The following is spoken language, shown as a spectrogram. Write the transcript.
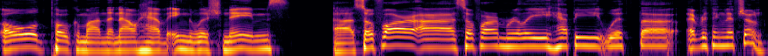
old Pokemon that now have English names. Uh, so far, uh, so far, I'm really happy with uh, everything they've shown.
